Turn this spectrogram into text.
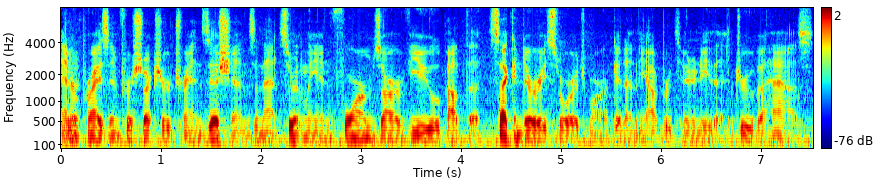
enterprise infrastructure transitions, and that certainly informs our view about the secondary storage market and the opportunity that Druva has.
